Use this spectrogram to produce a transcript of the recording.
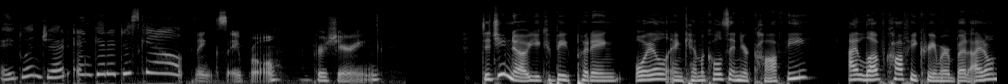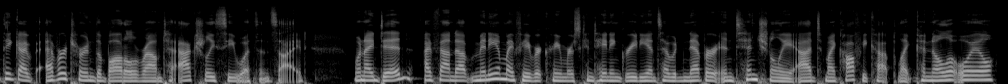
a Blendjet and get a discount. Thanks, April, for sharing. Did you know you could be putting oil and chemicals in your coffee? I love coffee creamer, but I don't think I've ever turned the bottle around to actually see what's inside. When I did, I found out many of my favorite creamers contain ingredients I would never intentionally add to my coffee cup, like canola oil,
